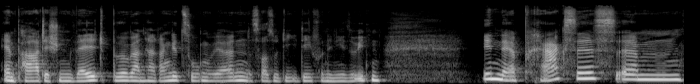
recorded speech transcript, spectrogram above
empathischen Weltbürgern herangezogen werden. Das war so die Idee von den Jesuiten. In der Praxis ähm,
